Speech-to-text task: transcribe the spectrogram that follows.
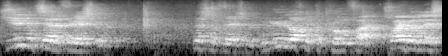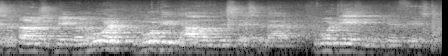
So you can say to Facebook, to Facebook, when you look at the profile, so I've got a list of a thousand people, and the more, the more people you have on this list, the better, the more data you can give Facebook.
